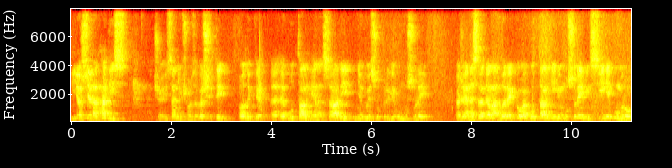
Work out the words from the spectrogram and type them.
I još jedan hadis, će, i sa njim ćemo završiti, odlike e, Ebu Talhi el-Ansari i njegove supruge Umu Sulejm. Kaže, Enes Radel Anhu rekao, Ebu Talhi i Umu Sulejm sin je umro.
